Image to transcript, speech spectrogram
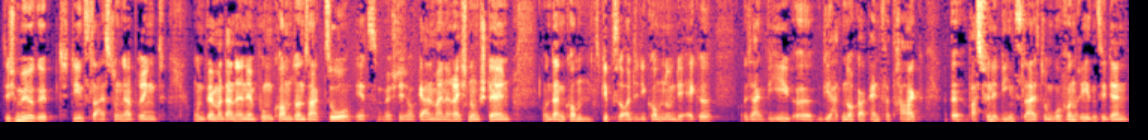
sich Mühe gibt, Dienstleistungen erbringt. Und wenn man dann an den Punkt kommt und sagt, so, jetzt möchte ich auch gerne meine Rechnung stellen. Und dann kommen, gibt es Leute, die kommen um die Ecke und sagen, wie, äh, wir hatten doch gar keinen Vertrag. Äh, was für eine Dienstleistung, wovon reden Sie denn?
